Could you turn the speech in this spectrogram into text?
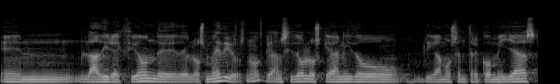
en la dirección de, los medios, ¿no? Que han sido los que han ido, digamos, entre comillas,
